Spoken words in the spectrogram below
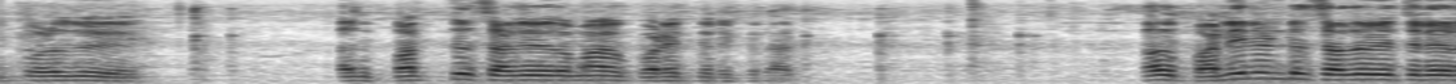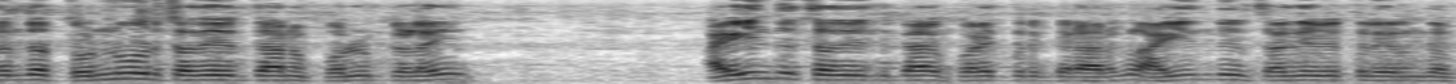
இப்பொழுது அது பத்து சதவீதமாக குறைத்திருக்கிறார். அது பன்னிரெண்டு சதவீதத்தில் இருந்த தொண்ணூறு சதவீதத்தான பொருட்களை ஐந்து சதவீதத்துக்காக குறைத்திருக்கிறார்கள். ஐந்து சதவீதத்தில் இருந்த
